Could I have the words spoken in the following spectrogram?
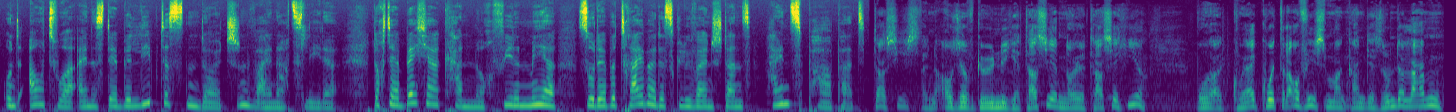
und Autor eines der beliebtesten deutschen Weihnachtslieder. Doch der Becher kann noch viel mehr, so der Betreiber des Glühweinstands Heinz Papert. Das ist eine außergewöhnliche Tasse, eine neue Tasse hier, wo ein QR-Code drauf ist. Man kann das runterladen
